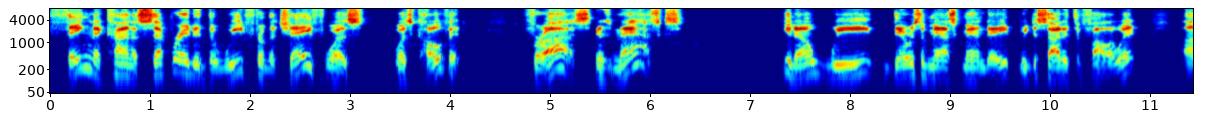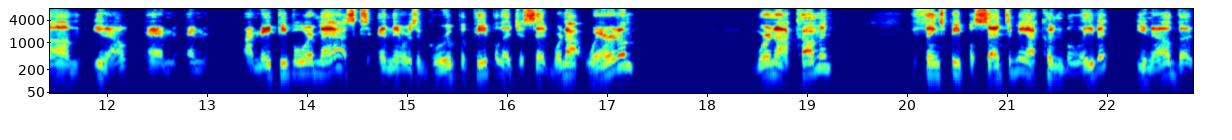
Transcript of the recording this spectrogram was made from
thing that kind of separated the wheat from the chaff was was covid for us is masks. You know, we there was a mask mandate. We decided to follow it. Um, you know, and and I made people wear masks, and there was a group of people that just said, "We're not wearing them. We're not coming." The things people said to me, I couldn't believe it. You know, the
